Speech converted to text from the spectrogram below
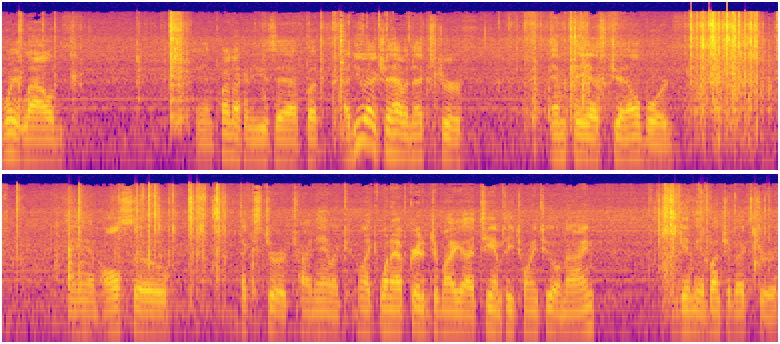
really loud. And probably not going to use that, but I do actually have an extra MKS Gen L board. And also extra Trinamic. Like when I upgraded to my uh, TMC 2209, it gave me a bunch of extra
